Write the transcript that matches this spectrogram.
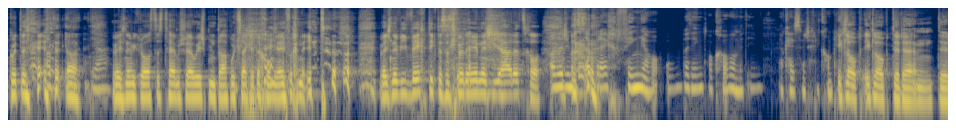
Gut, das, ja. ja. Ich weiss nicht, wie gross das Thema schon ist beim Tabu zu sagen, da komme ich einfach nicht. ich weiss nicht, wie wichtig dass es für ihn ist, hierher zu kommen. Oder ich muss jemanden echt finden, der unbedingt kommen will mit ihm. Okay, es wird ein bisschen Ich kompliziert. glaube, ich glaub, der, ähm, der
